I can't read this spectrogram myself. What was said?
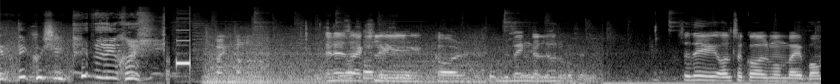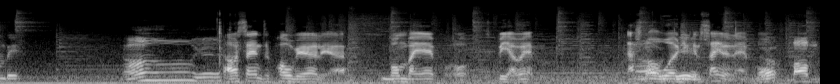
इतनी खुशी it is actually called Bengaluru. So they also call Mumbai Bombay. Oh, yeah. I was saying to Polvi earlier, Bombay Airport, it's BOM. That's not a oh, word you can say in an airport. Bomb.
